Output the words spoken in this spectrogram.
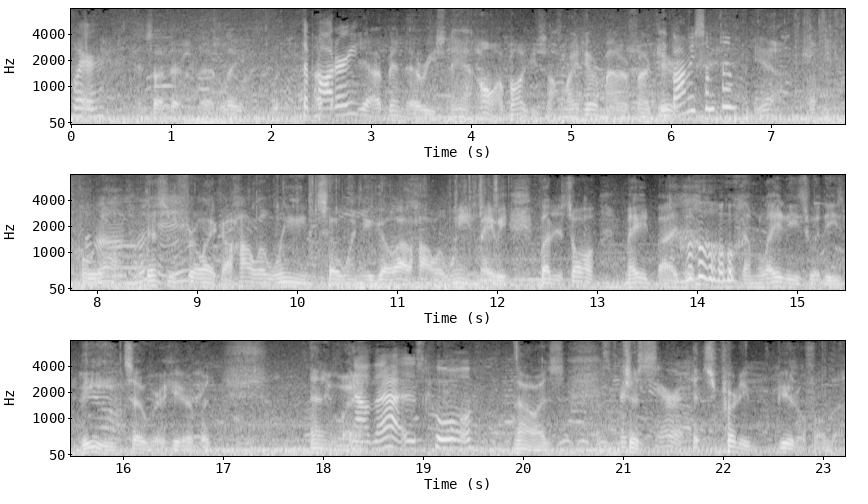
Where? Inside that, that lake. The pottery? Yeah, I've been to every stand. Oh, I bought you something right here, matter of fact. You bought me something? Yeah, Hold on. pull it. Oh, This is for like a Halloween, so when you go out Halloween maybe, but it's all made by the, Oh. them ladies with these beads over here, but anyway. Now that is cool. no, it's just, carrot. it's pretty beautiful though.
